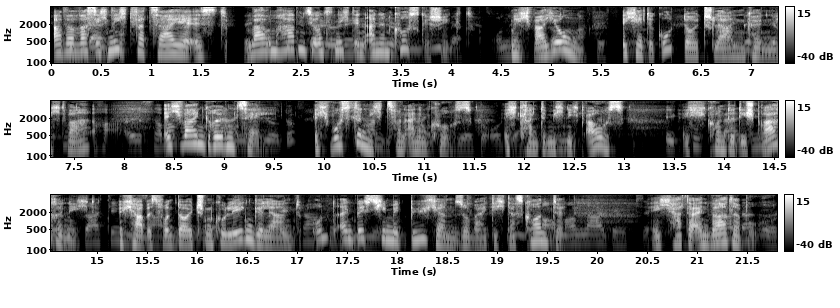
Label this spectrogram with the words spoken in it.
Aber was ich nicht verzeihe, ist, warum haben Sie uns nicht in einen Kurs geschickt? Ich war jung. Ich hätte gut Deutsch lernen können, nicht wahr? Ich war in Gröbenzell. Ich wusste nichts von einem Kurs. Ich kannte mich nicht aus. Ich konnte die Sprache nicht. Ich habe es von deutschen Kollegen gelernt und ein bisschen mit Büchern, soweit ich das konnte. Ich hatte ein Wörterbuch.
